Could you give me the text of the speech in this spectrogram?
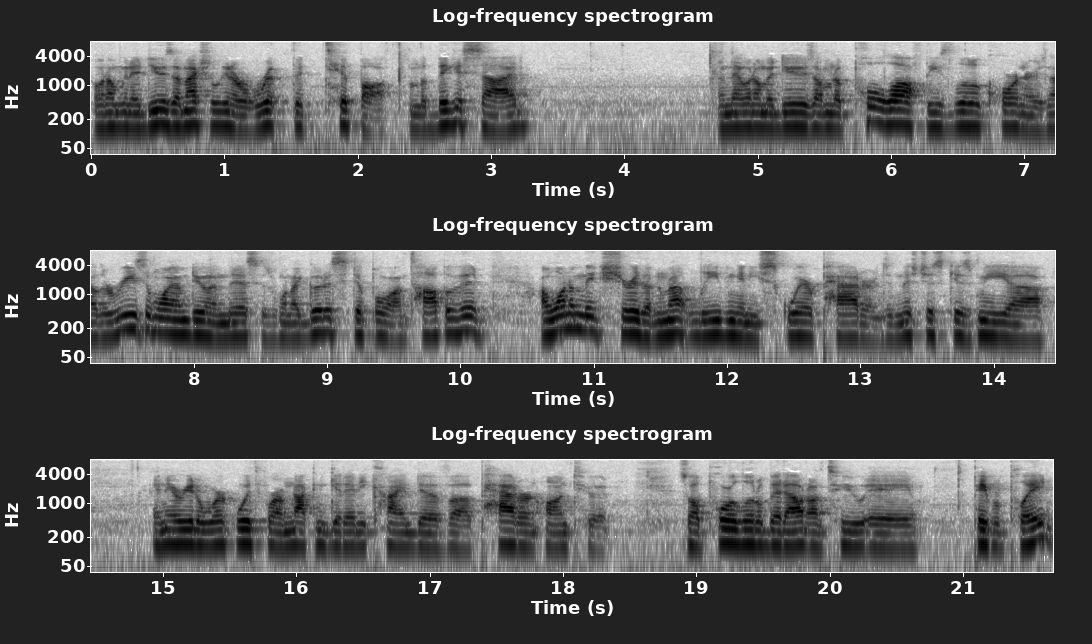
And what I'm going to do is I'm actually going to rip the tip off on the biggest side and then what I'm going to do is I'm going to pull off these little corners. Now the reason why I'm doing this is when I go to stipple on top of it, I want to make sure that I'm not leaving any square patterns. And this just gives me uh, an area to work with where I'm not going to get any kind of uh, pattern onto it. So I'll pour a little bit out onto a paper plate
